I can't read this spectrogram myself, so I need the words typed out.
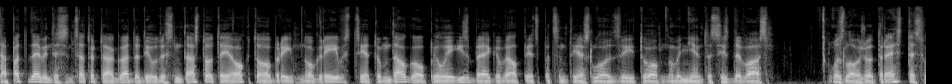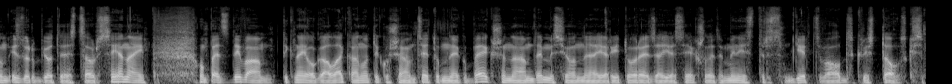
Tāpat 94. gada 28. oktobrī no Grīvas cietuma Daugopilī izbēga vēl 15 ieslodzīto. Nu, viņiem tas izdevās uzlaužot restes un izurbjoties caur sienai, un pēc divām tik neilgā laikā notikušām cietumnieku bēgšanām demisionēja arī toreizējais iekšlietu ministrs Girts Valdis Kristovskis.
